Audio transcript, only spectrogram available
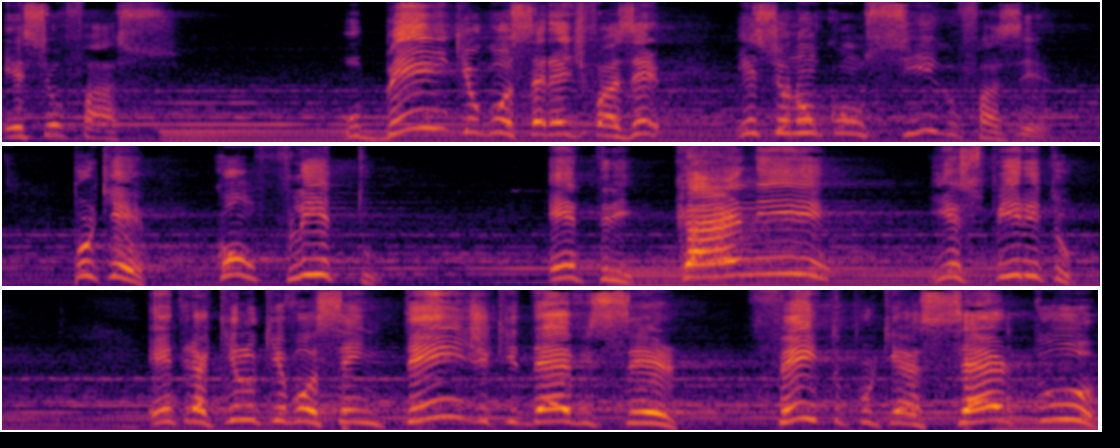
esse eu faço. O bem que eu gostaria de fazer, esse eu não consigo fazer. Por quê? Conflito entre carne e espírito, entre aquilo que você entende que deve ser feito porque é certo,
